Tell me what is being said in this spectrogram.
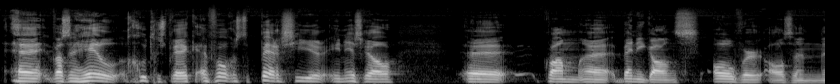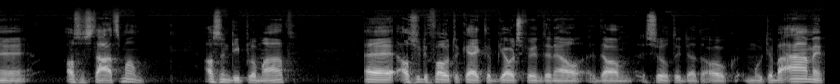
Eh, het was een heel goed gesprek. En volgens de pers hier in Israël eh, kwam eh, Benny Gantz over als een, eh, als een staatsman, als een diplomaat. Uh, als u de foto kijkt op joods.nl, dan zult u dat ook moeten beamen.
